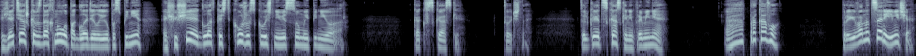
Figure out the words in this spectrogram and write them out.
Я тяжко вздохнула, погладила ее по спине, ощущая гладкость кожи сквозь невесомый пеньюар. Как в сказке. Точно. Только эта сказка не про меня. А про кого? Про Ивана Царевича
